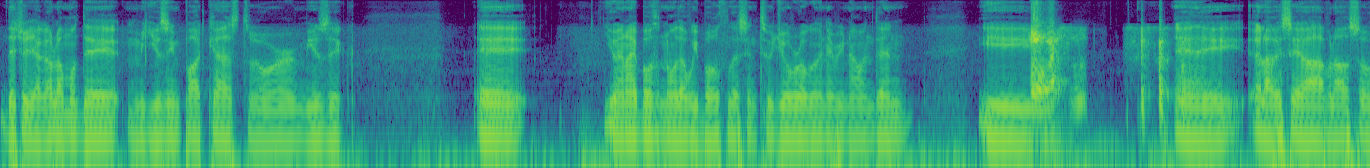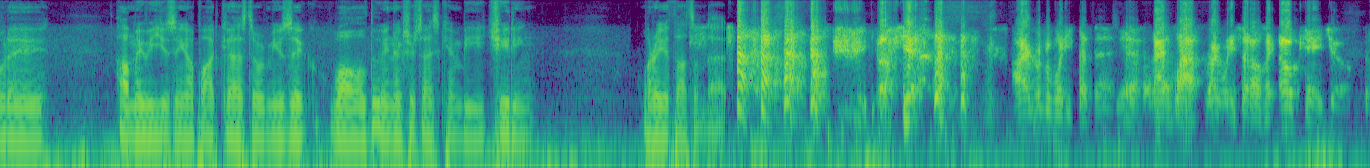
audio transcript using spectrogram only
de hecho, ya que hablamos de using podcast or music, eh, you and I both know that we both listen to Joe Rogan every now and then. Y oh, absolutely. eh, él a veces ha hablado sobre how maybe using a podcast or music while doing exercise can be cheating. What are your thoughts on that? Yeah, I remember when he said that. Yeah, I laughed right when he said. it. I was like, "Okay, Joe."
